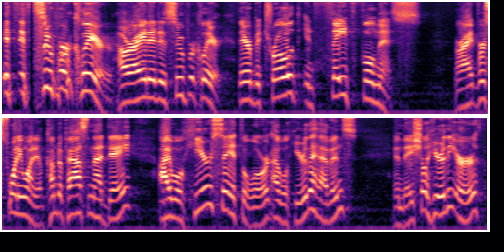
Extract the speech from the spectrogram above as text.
it's, it's super clear, all right? It is super clear. They are betrothed in faithfulness. All right, verse 21 It'll come to pass in that day, I will hear, saith the Lord, I will hear the heavens, and they shall hear the earth,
